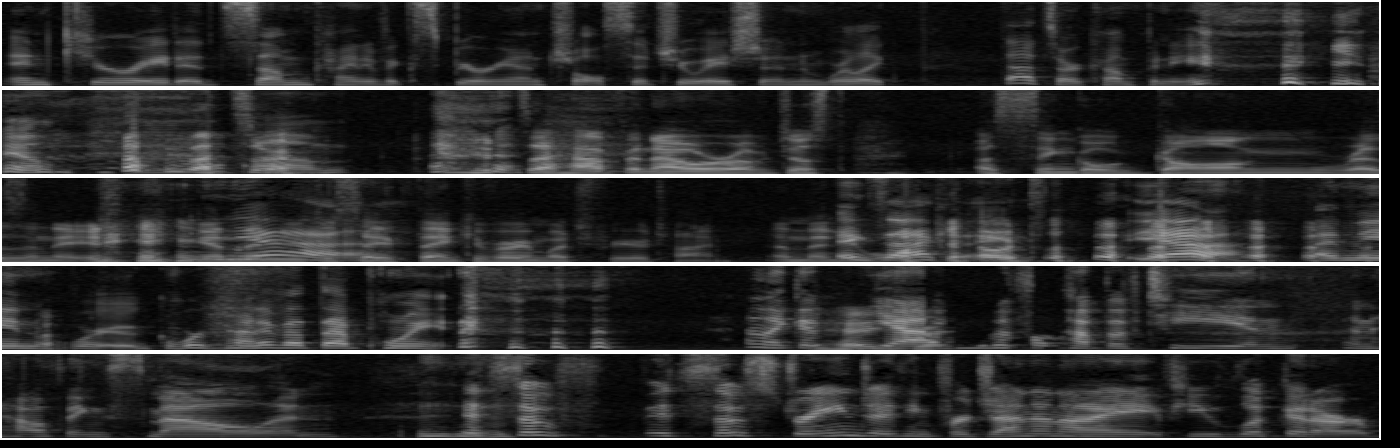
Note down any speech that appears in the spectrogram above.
and curated some kind of experiential situation. And we're like, that's our company, you know? That's right. Um, it's a half an hour of just a single gong resonating, and then you Yeah. just say thank you very much for your time, and then you exactly. walk out. yeah. I mean, we're, we're kind of at that point. And like a Hey, yeah, go- beautiful cup of tea and and how things smell and Mm-hmm. it's so it's so strange I think for Jen and I if you look at our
